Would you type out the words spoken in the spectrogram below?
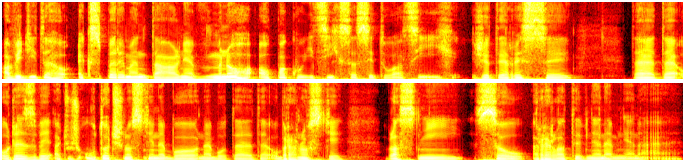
A vidíte ho experimentálně v mnoho opakujících se situacích, že ty rysy té, té odezvy, ať už útočnosti nebo, nebo té, té obranosti vlastní, jsou relativně neměné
